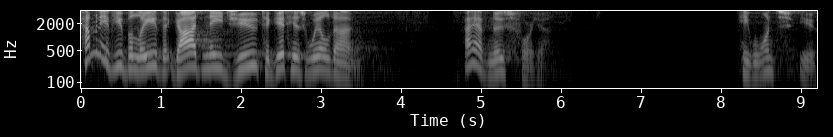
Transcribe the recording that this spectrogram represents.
How many of you believe that God needs you to get His will done? I have news for you. He wants you.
